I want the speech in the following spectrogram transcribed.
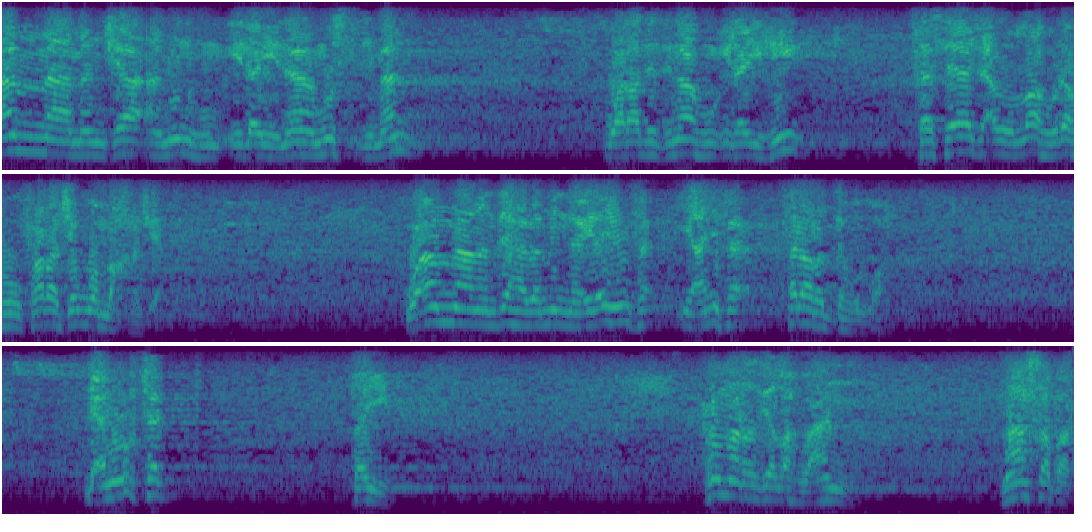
أما من جاء منهم إلينا مسلما ورددناه إليه فسيجعل الله له فرجا ومخرجا. وأما من ذهب منا إليهم ف يعني ف فلا رده الله. لأنه ارتد طيب. عمر رضي الله عنه ما صبر.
